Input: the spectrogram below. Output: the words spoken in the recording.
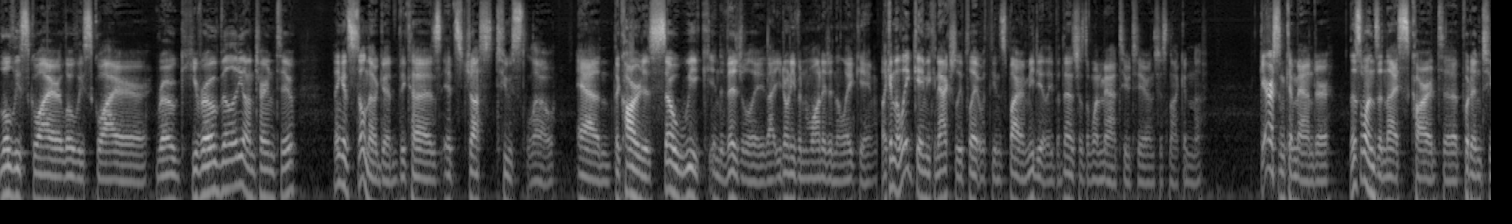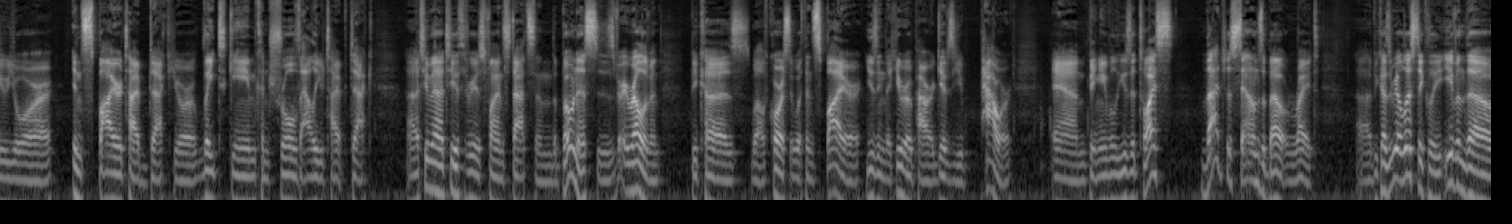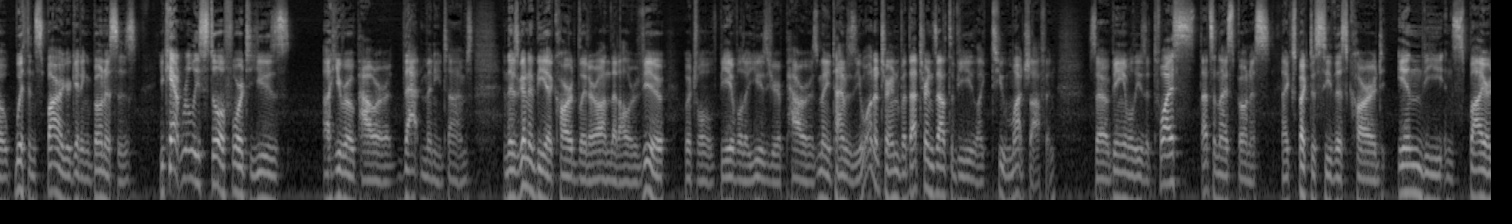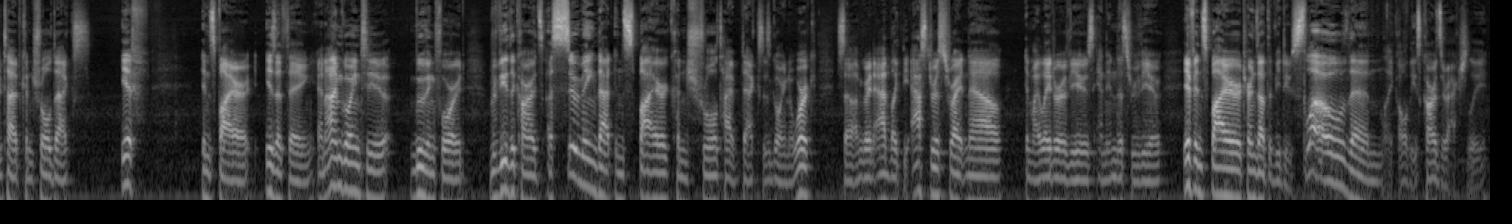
Lowly Squire, Lowly Squire, Rogue hero ability on turn 2, I think it's still no good because it's just too slow and the card is so weak individually that you don't even want it in the late game. Like in the late game, you can actually play it with the Inspire immediately, but then it's just a one mana 2 2, and it's just not good enough. Garrison Commander. This one's a nice card to put into your Inspire type deck, your late game control value type deck. Uh, 2 mana 2 3 is fine stats, and the bonus is very relevant because, well, of course, with Inspire, using the hero power gives you power and being able to use it twice, that just sounds about right. Uh, because realistically, even though with Inspire you're getting bonuses, you can't really still afford to use a hero power that many times. And there's going to be a card later on that I'll review, which will be able to use your power as many times as you want to turn, but that turns out to be like too much often. So being able to use it twice, that's a nice bonus. I expect to see this card in the Inspire type control decks if Inspire is a thing, and I'm going to, moving forward, review the cards assuming that Inspire control type decks is going to work. So I'm going to add like the asterisk right now in my later reviews and in this review. If Inspire turns out to be too slow, then like all these cards are actually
